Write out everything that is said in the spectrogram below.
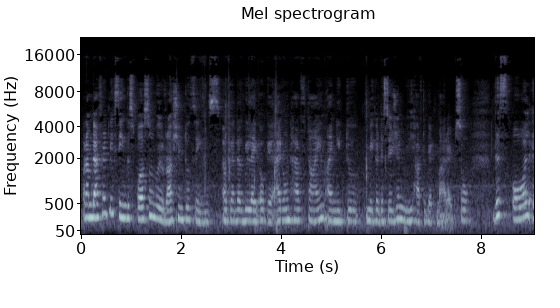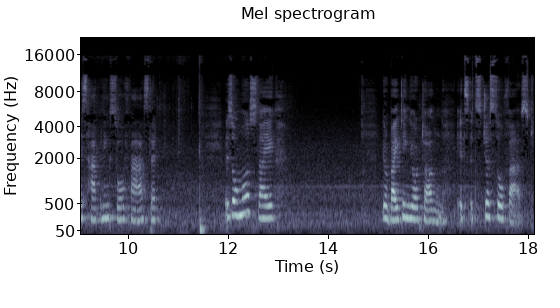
But I'm definitely seeing this person will rush into things. Okay, they'll be like, okay, I don't have time. I need to make a decision. We have to get married. So this all is happening so fast that it's almost like you're biting your tongue. It's it's just so fast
